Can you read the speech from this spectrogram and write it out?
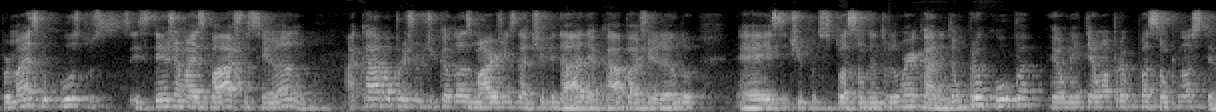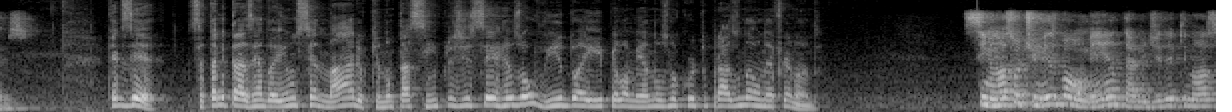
por mais que o custo esteja mais baixo esse ano, acaba prejudicando as margens da atividade, acaba gerando é, esse tipo de situação dentro do mercado. Então, preocupa, realmente é uma preocupação que nós temos. Quer dizer, você está me trazendo aí um cenário que não está simples de ser resolvido aí, pelo menos no curto prazo, não, né, Fernando? Sim, o nosso otimismo aumenta à medida que nós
